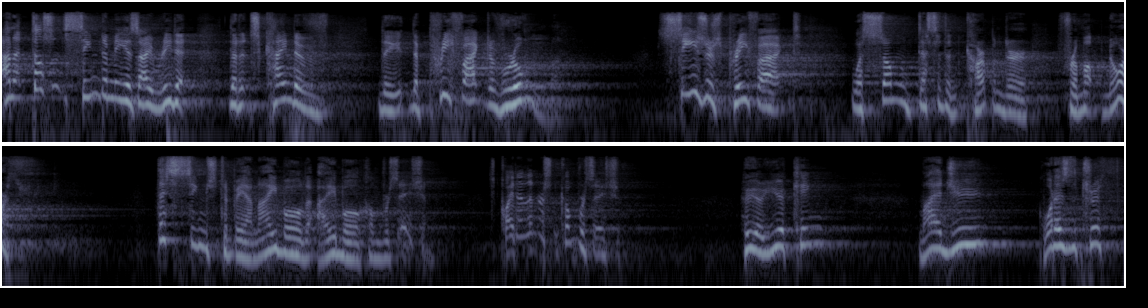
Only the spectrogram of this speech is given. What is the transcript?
And it doesn't seem to me as I read it that it's kind of the, the prefect of Rome. Caesar's prefect was some dissident carpenter from up north. This seems to be an eyeball to eyeball conversation. It's quite an interesting conversation. Who are you, king? Am I a Jew? What is the truth?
